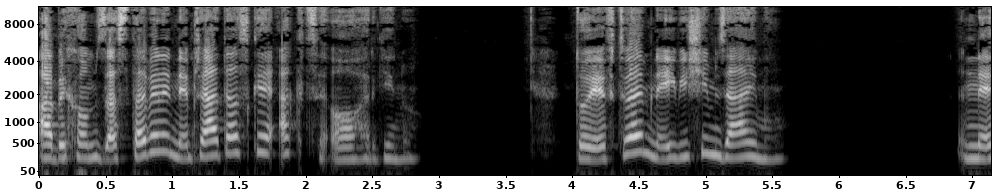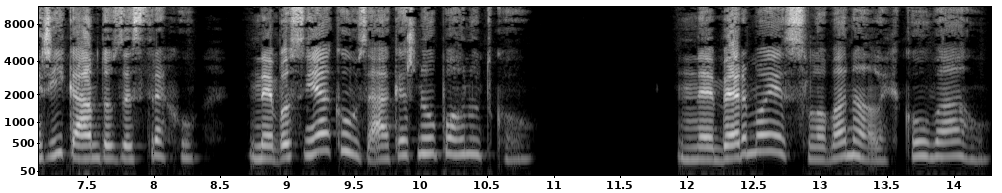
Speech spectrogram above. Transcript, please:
abychom zastavili nepřátelské akce, o hrdinu. To je v tvém nejvyšším zájmu. Neříkám to ze strachu, nebo s nějakou zákeřnou pohnutkou. Neber moje slova na lehkou váhu.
